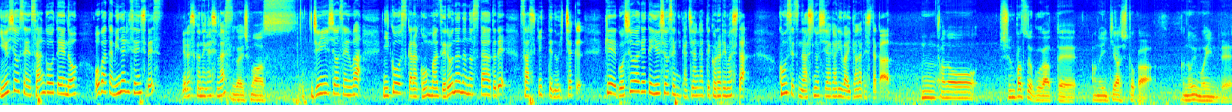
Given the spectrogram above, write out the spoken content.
優勝戦3号艇の小畑みなり選手です。よろしくお願いします。お願いします。準優勝戦は2コースからコンマ07のスタートで差し切っての1着。計5勝を挙げて優勝戦に勝ち上がってこられました。今節の足の仕上がりはいかがでしたか？うんあの瞬発力があってあの行き足とか伸びもいいんで、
